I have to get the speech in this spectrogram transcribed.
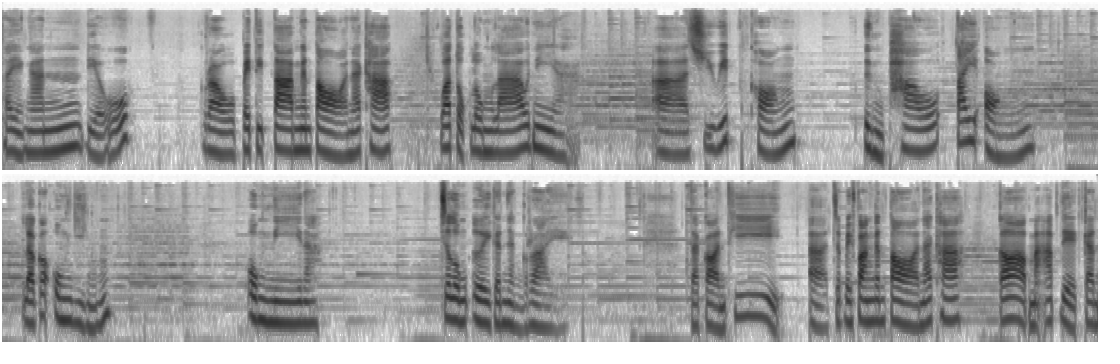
ถ้าอย่างนั้นเดี๋ยวเราไปติดตามกันต่อนะคะ ว่าตกลงแล้วเนี่ยอ่าชีวิตของอึ่งเผาไต้อ๋อง แล้วก็องค์หญิง องค์นี้นะ จะลงเอยกันอย่างไร แต่ก่อนที่จะไปฟังกันต่อนะคะ ก็มาอัปเดตกัน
